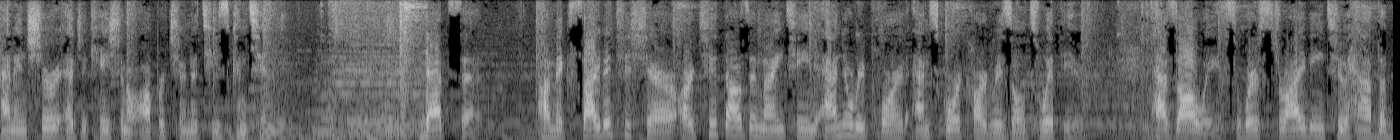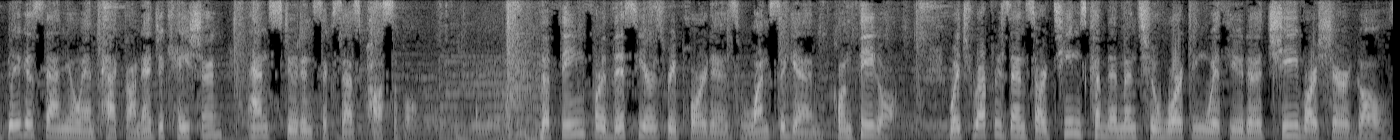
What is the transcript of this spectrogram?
and ensure educational opportunities continue. That said, I'm excited to share our 2019 annual report and scorecard results with you. As always, we're striving to have the biggest annual impact on education and student success possible. The theme for this year's report is once again Contigo, which represents our team's commitment to working with you to achieve our shared goals.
